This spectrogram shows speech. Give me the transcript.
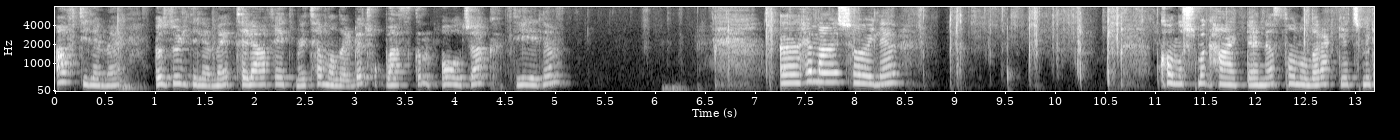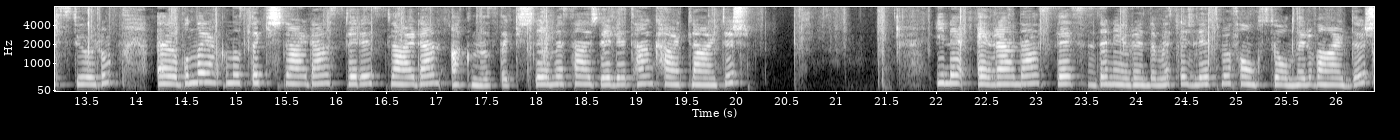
af dileme, özür dileme, telafi etme temaları da çok baskın olacak diyelim. Ee, hemen şöyle konuşma kartlarına son olarak geçmek istiyorum. Ee, Bunlar aklınızda kişilerden, sizlere, sizlerden aklınızda kişilere mesajları ileten kartlardır. Yine evrenden size, sizden evrende mesaj iletme fonksiyonları vardır.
